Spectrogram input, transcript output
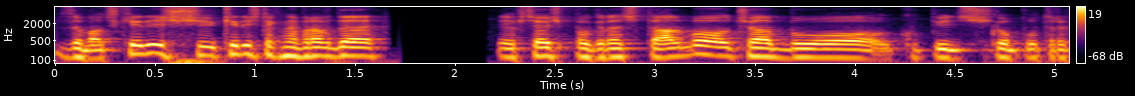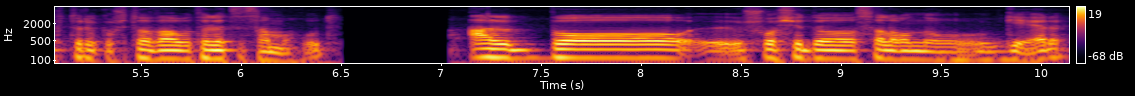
Zobacz, kiedyś, kiedyś tak naprawdę jak chciałeś pograć to albo trzeba było kupić komputer, który kosztował tyle co samochód, albo szło się do salonu gier,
